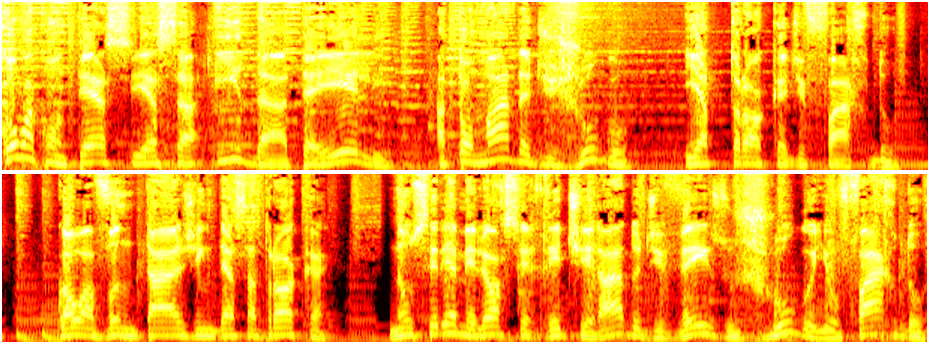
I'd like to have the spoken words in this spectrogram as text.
como acontece essa ida até ele, a tomada de jugo e a troca de fardo? Qual a vantagem dessa troca? Não seria melhor ser retirado de vez o jugo e o fardo?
